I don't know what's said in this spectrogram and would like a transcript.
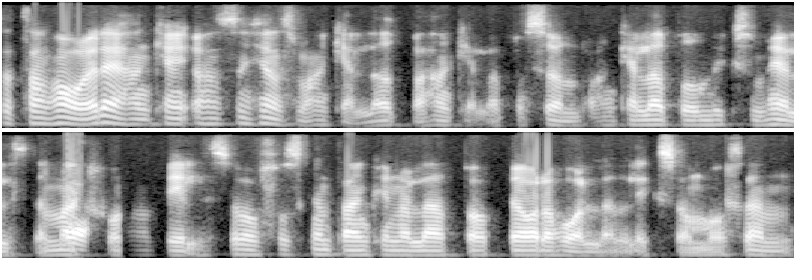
Så att han har ju det. Han, kan, han känns som att han kan löpa. Han kan löpa sönder. Han kan löpa hur mycket som helst en match om han vill. Så varför ska inte han kunna löpa åt båda hållen liksom? Och sen...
